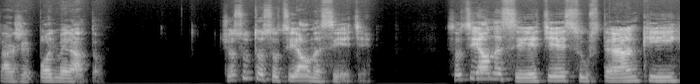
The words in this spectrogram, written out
takže poďme na to. Čo sú to sociálne siete? Sociálne siete sú stránky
